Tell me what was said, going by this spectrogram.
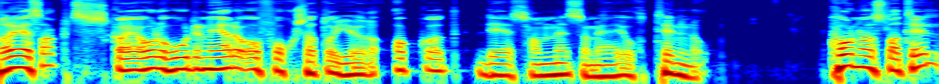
Når det er sagt, skal jeg holde hodet nede og fortsette å gjøre akkurat det samme som jeg har gjort til nå. Corner slår til,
